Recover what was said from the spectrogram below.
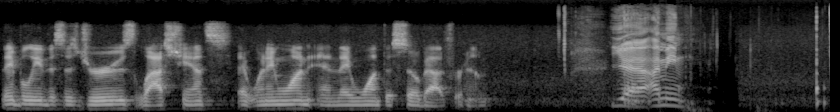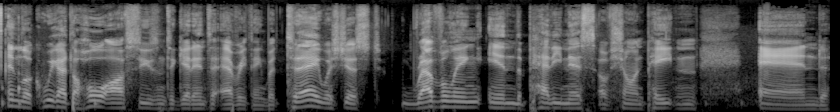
they believe this is Drew's last chance at winning one, and they want this so bad for him. Yeah, I mean, and look, we got the whole off season to get into everything, but today was just reveling in the pettiness of Sean Payton and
